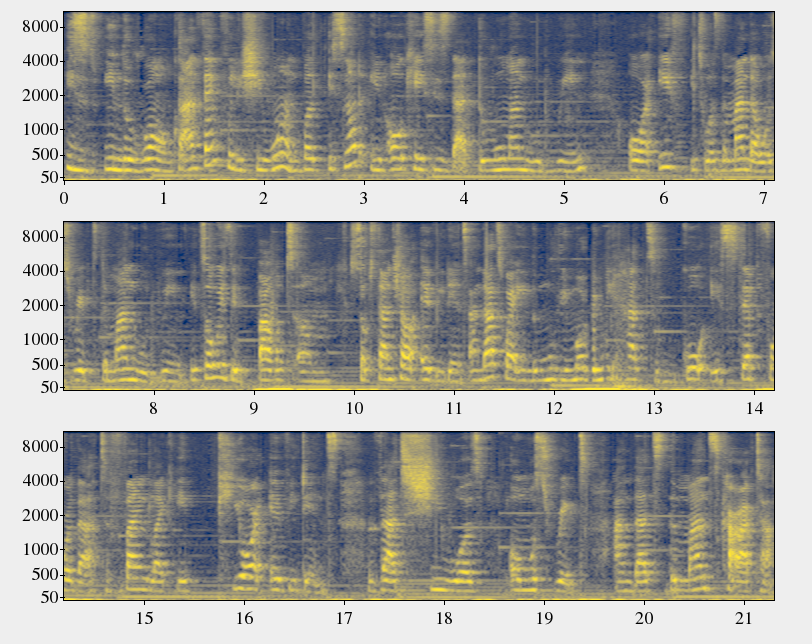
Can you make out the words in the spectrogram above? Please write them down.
is in the wrong. And thankfully she won but it's not in all cases that the woman would win or if it was the man that was raped, the man would win. It's always about um, substantial evidence, and that's why in the movie, Moremi had to go a step further to find like a pure evidence that she was almost raped and that the man's character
